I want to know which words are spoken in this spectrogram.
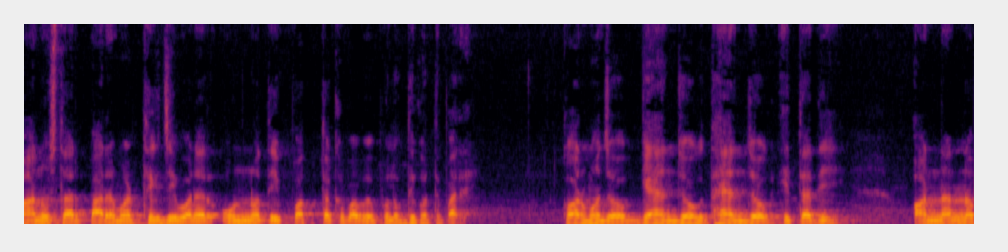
মানুষ তার পারমার্থিক জীবনের উন্নতি প্রত্যক্ষভাবে উপলব্ধি করতে পারে। কর্মযোগ, জ্ঞানযোগ, ধ্যানযোগ ইত্যাদি অন্যান্য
